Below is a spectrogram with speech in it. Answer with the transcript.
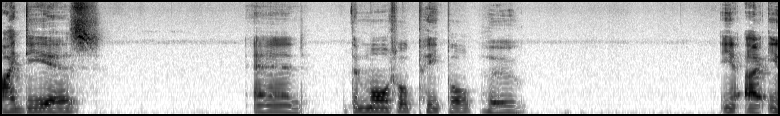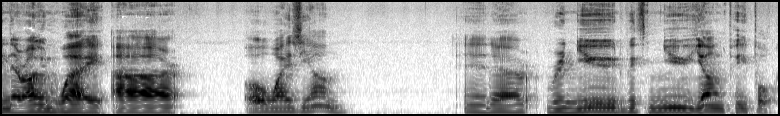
ideas and the mortal people who, in, uh, in their own way, are always young and are renewed with new young people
